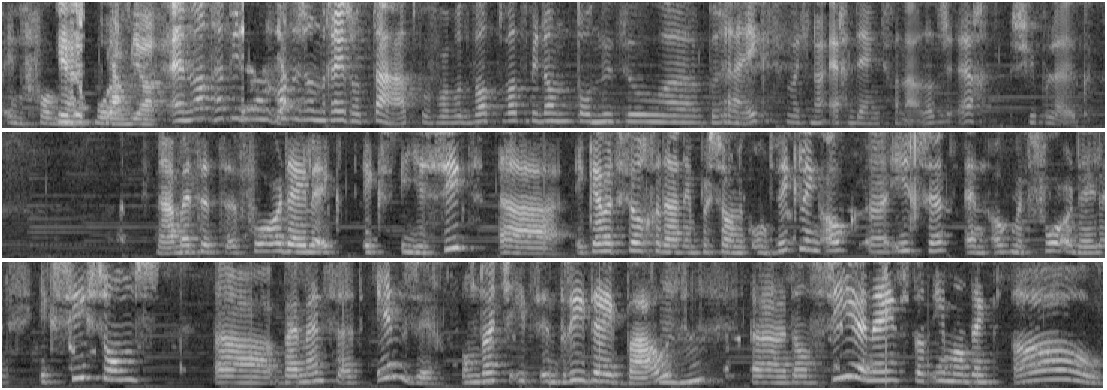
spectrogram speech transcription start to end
in de vorm. In de vorm, ja. En wat, heb je dan, wat is dan het resultaat bijvoorbeeld? Wat, wat heb je dan tot nu toe uh, bereikt? Wat je nou echt denkt van nou, dat is echt superleuk. Nou, met het vooroordelen, ik, ik, je ziet, uh, ik heb het veel gedaan in persoonlijke ontwikkeling ook uh, ingezet. En ook met vooroordelen. Ik zie soms bij mensen het inzicht, omdat je iets in 3D bouwt, mm -hmm. dan zie je ineens dat iemand denkt, oh,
